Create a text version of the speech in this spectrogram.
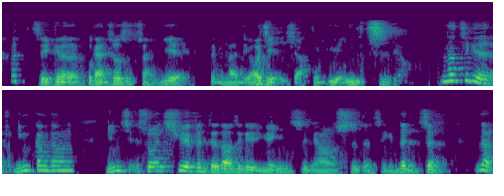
这个不敢说是转业，这个来了解一下这个园艺治疗。那这个您刚刚您说七月份得到这个园艺治疗师的这个认证，那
